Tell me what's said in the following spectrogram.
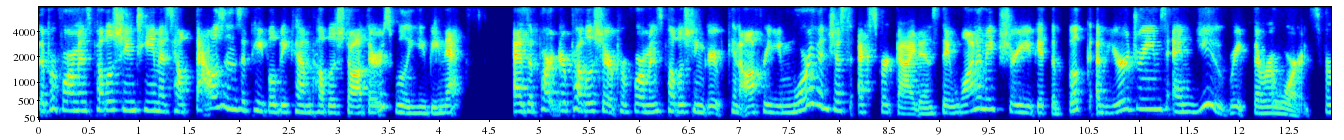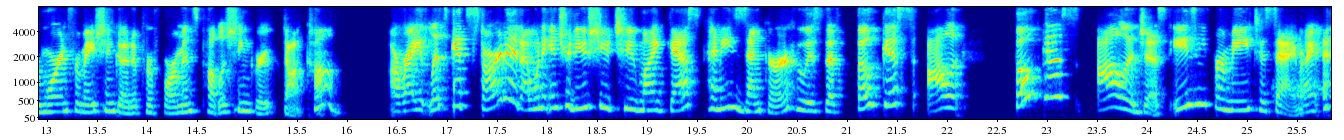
The Performance Publishing team has helped thousands of people become published authors. Will you be next? As a partner publisher, Performance Publishing Group can offer you more than just expert guidance. They want to make sure you get the book of your dreams and you reap the rewards. For more information, go to performancepublishinggroup.com. All right, let's get started. I want to introduce you to my guest, Penny Zenker, who is the focus focusologist. Easy for me to say, right?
